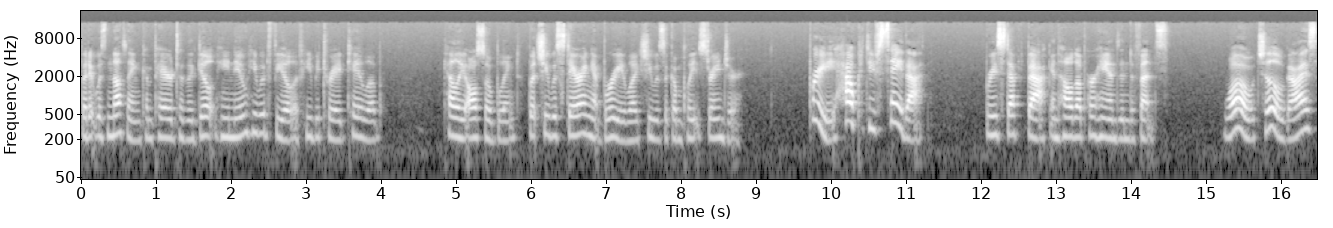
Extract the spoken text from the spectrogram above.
but it was nothing compared to the guilt he knew he would feel if he betrayed Caleb. Kelly also blinked, but she was staring at Bree like she was a complete stranger. Bree, how could you say that? Bree stepped back and held up her hands in defense. Whoa, chill, guys.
